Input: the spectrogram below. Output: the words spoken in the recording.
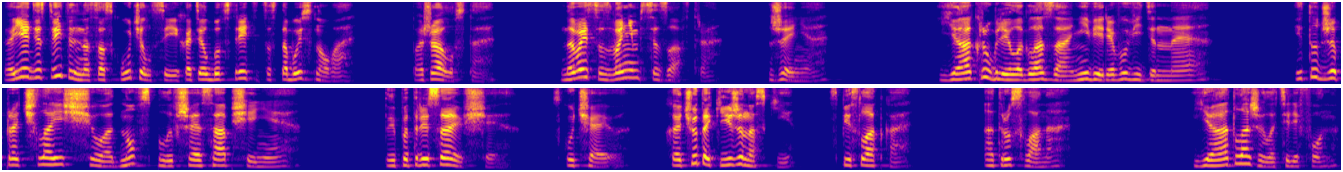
А я действительно соскучился и хотел бы встретиться с тобой снова. Пожалуйста, давай созвонимся завтра. Женя». Я округлила глаза, не веря в увиденное. И тут же прочла еще одно всплывшее сообщение. «Ты потрясающая. Скучаю. Хочу такие же носки. Спи сладко». От Руслана. Я отложила телефон.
